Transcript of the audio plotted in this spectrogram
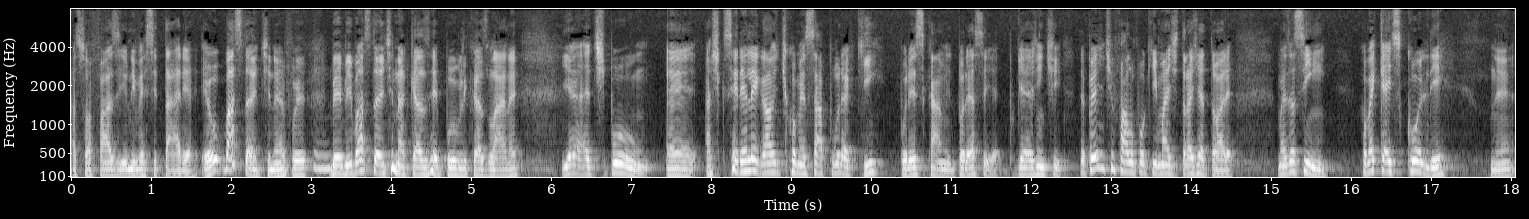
a sua fase universitária. Eu bastante, né? Fui, bebi bastante naquelas repúblicas lá, né? E é, é tipo, é, acho que seria legal a gente começar por aqui, por esse caminho, por essa, porque a gente, depois a gente fala um pouquinho mais de trajetória. Mas assim, como é que é escolher, né?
